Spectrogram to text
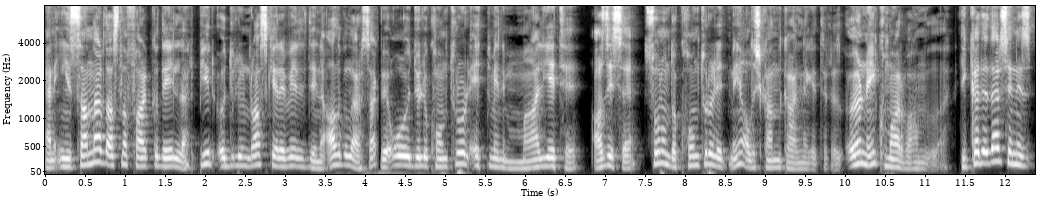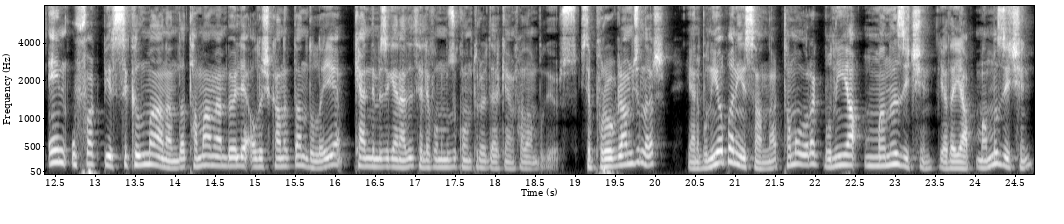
Yani insanlar da aslında farklı değiller. Bir ödülün rastgele verildiğini algılarsak ve o ödülü kontrol etmenin maliyeti az ise sonunda kontrol etmeyi alışkanlık haline getiririz. Örneğin kumar bağımlılığı. Dikkat ederseniz en ufak bir sıkılma anında tamamen böyle alışkanlıktan dolayı kendimizi genelde telefonumuzu kontrol ederken falan buluyoruz. İşte programcılar yani bunu yapan insanlar tam olarak bunu yapmanız için ya da yapmamız için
